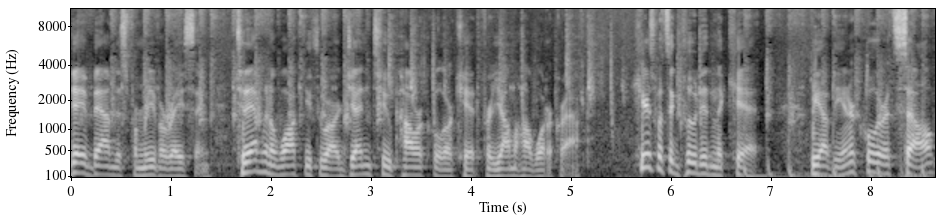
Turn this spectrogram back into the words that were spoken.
Dave Bamdis from Riva Racing. Today I'm going to walk you through our Gen 2 power cooler kit for Yamaha Watercraft. Here's what's included in the kit. We have the intercooler itself,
